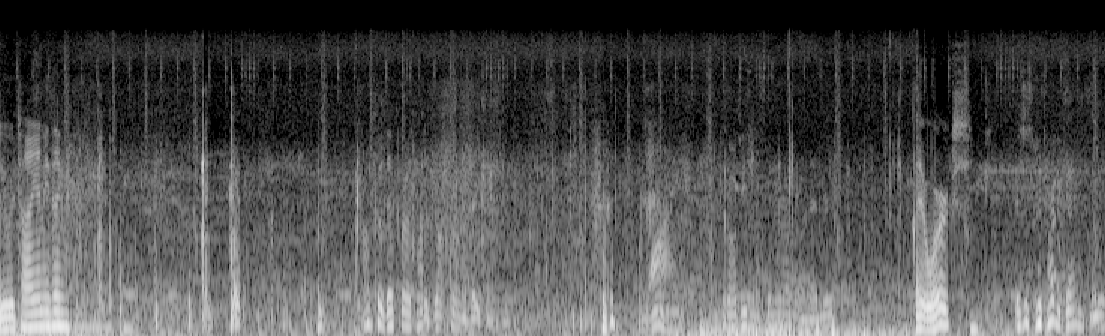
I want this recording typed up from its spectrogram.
Are you retying anything? Cool, that's where I tried to drop shot on a bait caster. Why? Because I was using my spinner rod on rig. It works. It's just, it's hard to cast. Dude.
